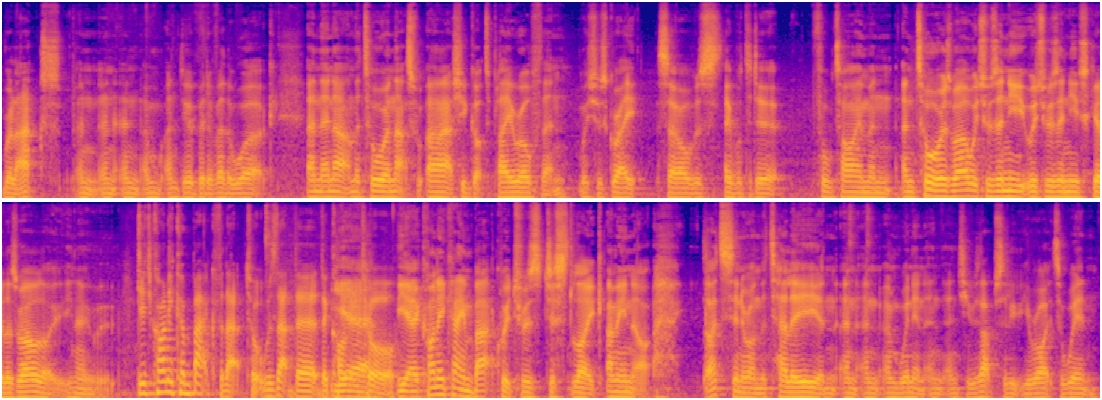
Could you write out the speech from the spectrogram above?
relax and, and, and, and and do a bit of other work. And then out on the tour, and that's I actually got to play Rolf then, which was great. So I was able to do it full time and, and tour as well, which was a new which was a new skill as well. Like you know, Did Connie come back for that tour? Was that the the Connie yeah, tour? Yeah, Connie came back, which was just like, I mean, I'd seen her on the telly and, and, and, and winning, and, and she was absolutely right to win.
